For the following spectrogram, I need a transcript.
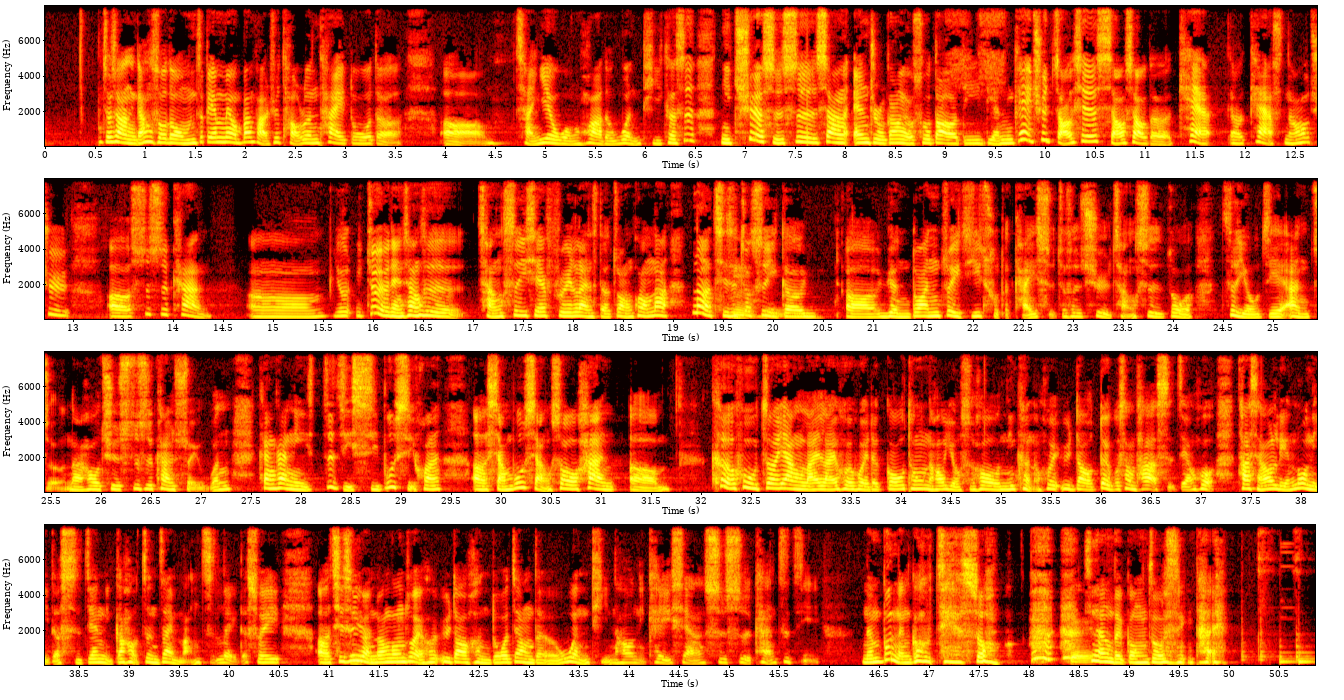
就像你刚刚说的，我们这边没有办法去讨论太多的呃产业文化的问题。可是你确实是像 Andrew 刚刚有说到的第一点，你可以去找一些小小的 cast 呃 cast，然后去呃试试看，嗯、呃，有就有点像是尝试一些 freelance 的状况。那那其实就是一个。嗯呃，远端最基础的开始就是去尝试做自由接案者，然后去试试看水温，看看你自己喜不喜欢，呃，享不享受和呃客户这样来来回回的沟通。然后有时候你可能会遇到对不上他的时间，或他想要联络你的时间，你刚好正在忙之类的。所以呃，其实远端工作也会遇到很多这样的问题。然后你可以先试试看自己能不能够接受 这样的工作形态。休息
